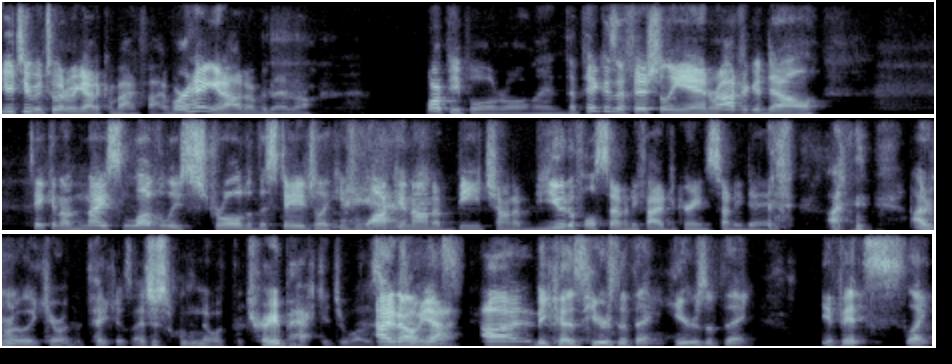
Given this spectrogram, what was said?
YouTube and Twitter, we got to combine five. We're hanging out over there though. More people will roll in. The pick is officially in. Roger Goodell taking a nice, lovely stroll to the stage like he's Man. walking on a beach on a beautiful 75 degree sunny day. I, I don't really care what the pick is. I just want to know what the trade package was. I know, yeah. Uh, Because here's the thing. Here's the thing. If it's like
